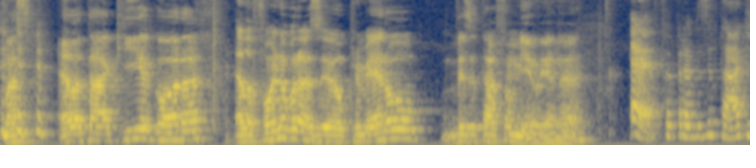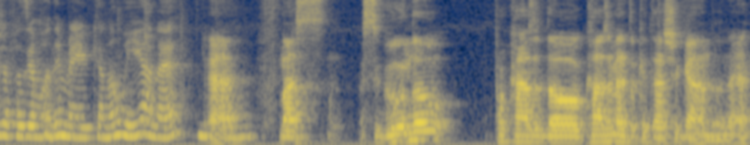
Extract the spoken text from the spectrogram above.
Mas ela tá aqui agora. Ela foi no Brasil primeiro visitar a família, né? É, foi pra visitar, que já fazia um ano e meio que eu não ia, né? É. Mas segundo, por causa do casamento que tá chegando, né?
